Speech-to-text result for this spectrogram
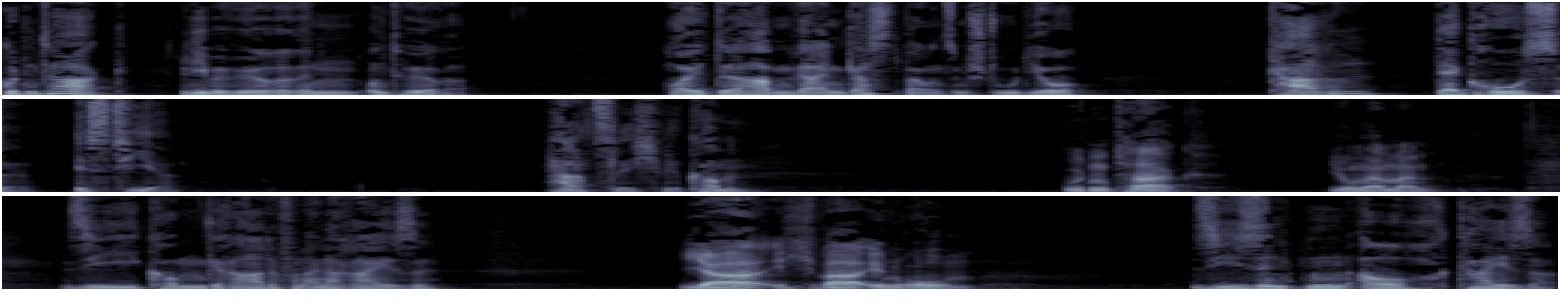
Guten Tag, liebe Hörerinnen und Hörer. Heute haben wir einen Gast bei uns im Studio. Karl der Große ist hier. Herzlich willkommen. Guten Tag, junger Mann. Sie kommen gerade von einer Reise? Ja, ich war in Rom. Sie sind nun auch Kaiser.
